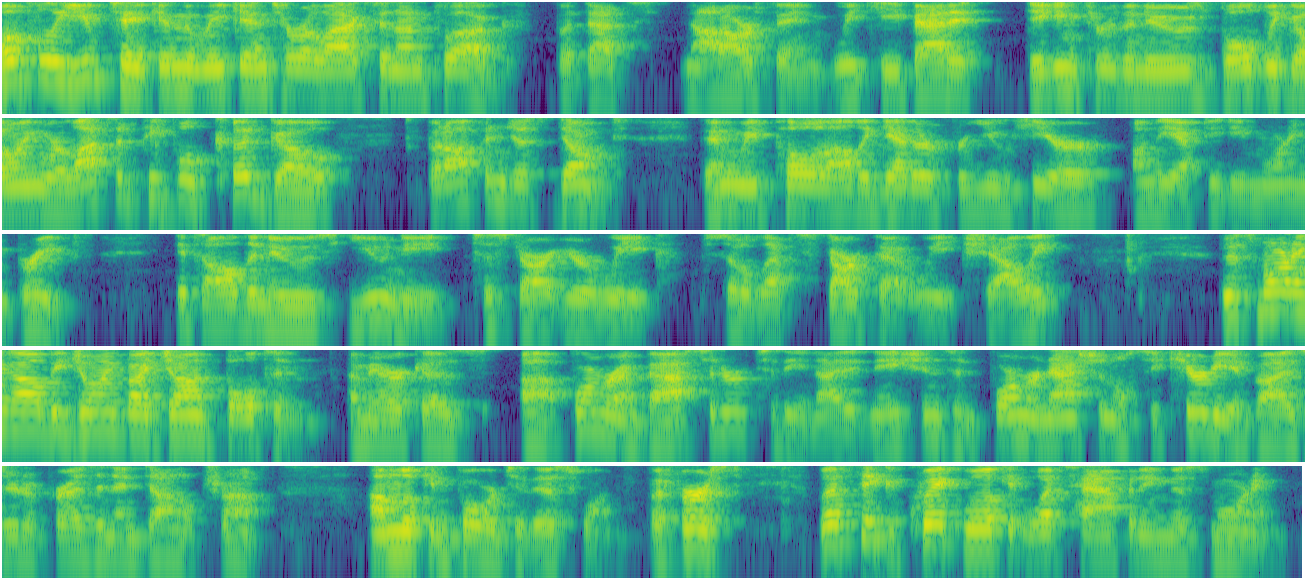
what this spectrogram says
Hopefully, you've taken the weekend to relax and unplug, but that's not our thing. We keep at it, digging through the news, boldly going where lots of people could go, but often just don't. Then we pull it all together for you here on the FDD Morning Brief. It's all the news you need to start your week. So let's start that week, shall we? This morning, I'll be joined by John Bolton, America's uh, former ambassador to the United Nations and former national security advisor to President Donald Trump. I'm looking forward to this one. But first, let's take a quick look at what's happening this morning.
